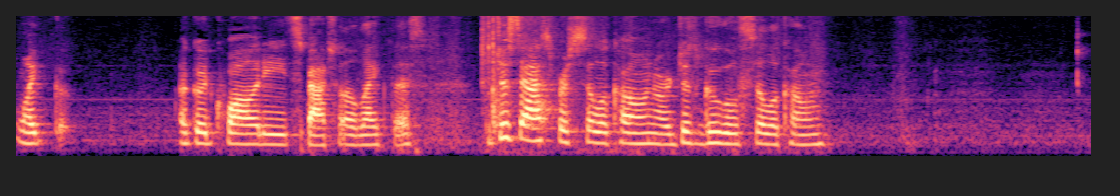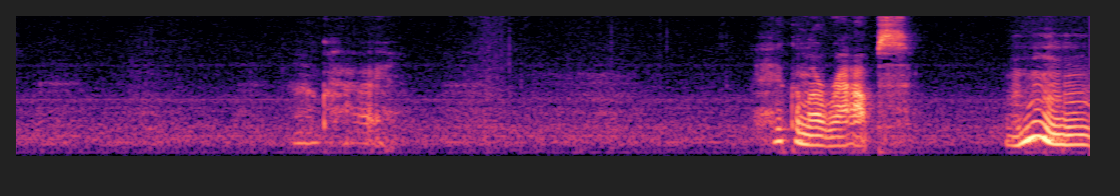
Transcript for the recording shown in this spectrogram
like a good quality spatula like this. Just ask for silicone or just Google silicone. Okay. Jicama wraps. Mmm.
